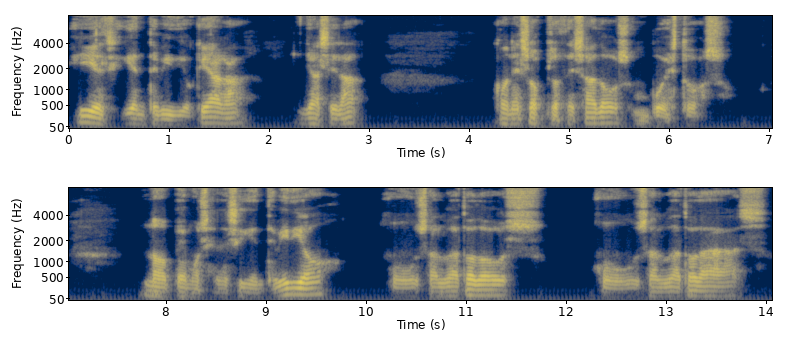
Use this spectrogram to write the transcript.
Y el siguiente vídeo que haga ya será con esos procesados vuestros. Nos vemos en el siguiente vídeo. Un saludo a todos. Un saludo a todas.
